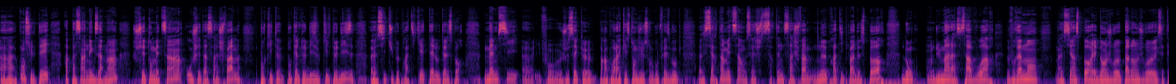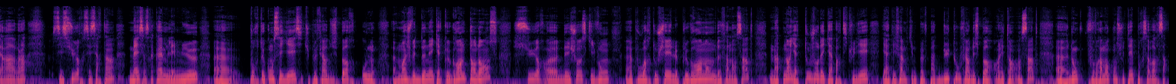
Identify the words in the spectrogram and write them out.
à consulter, à passer un examen chez ton médecin ou chez ta sage-femme pour qu'elle te dise ou qu'il te dise euh, si tu peux pratiquer tel ou tel sport. Même si euh, je sais que par rapport à la question que j'ai eue sur le groupe Facebook, euh, certains médecins ou certaines sages-femmes ne pratiquent pas de sport, donc ont du mal à savoir vraiment si un sport est dangereux, pas dangereux, etc. Voilà c'est sûr, c'est certain, mais ça sera quand même les mieux euh, pour te conseiller si tu peux faire du sport ou non. Euh, moi, je vais te donner quelques grandes tendances sur euh, des choses qui vont pouvoir toucher le plus grand nombre de femmes enceintes. Maintenant, il y a toujours des cas particuliers. Il y a des femmes qui ne peuvent pas du tout faire du sport en étant enceintes. Donc, faut vraiment consulter pour savoir ça.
